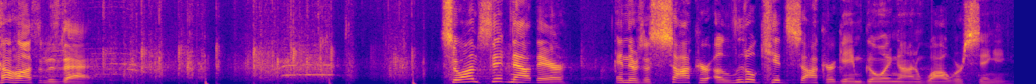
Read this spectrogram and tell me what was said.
How awesome is that? So I'm sitting out there, and there's a soccer, a little kid soccer game going on while we're singing.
